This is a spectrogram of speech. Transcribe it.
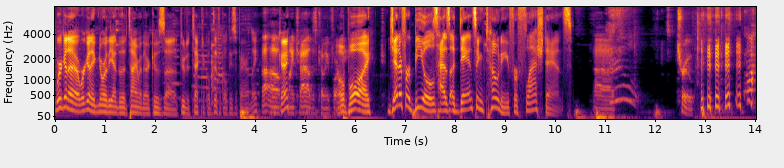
We're gonna we're gonna ignore the end of the timer there because uh, due to technical difficulties apparently. Uh oh. Okay. My child is coming for Oh me. Oh boy. Jennifer Beals has a dancing Tony for Flashdance. Uh, true.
